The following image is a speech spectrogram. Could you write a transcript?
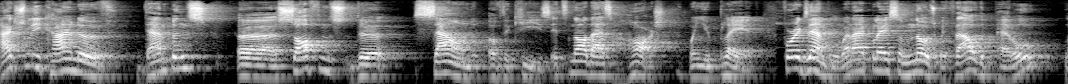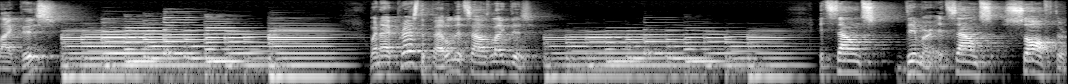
actually kind of dampens, uh, softens the sound of the keys. It's not as harsh when you play it. For example, when I play some notes without the pedal, like this, when I press the pedal it sounds like this. It sounds dimmer, it sounds softer,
